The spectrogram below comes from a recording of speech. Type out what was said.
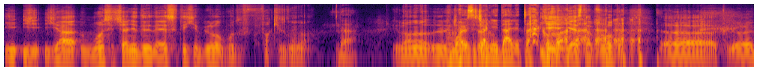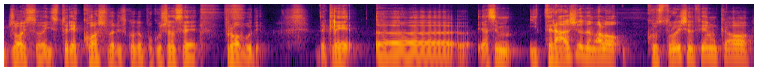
i, i ja, moje osjećanje 90-ih je bilo, what the fuck is going on? Da. Ili ono, Moje osjećanje i dalje tako. Je, je, jeste, apsolutno. Uh, Joyceova istorija, košvar iz koga pokušam se probudim. Dakle, uh, ja sam i tražio da malo konstruišem film kao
